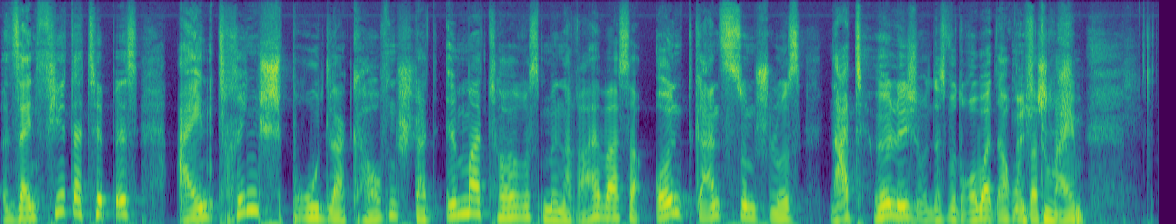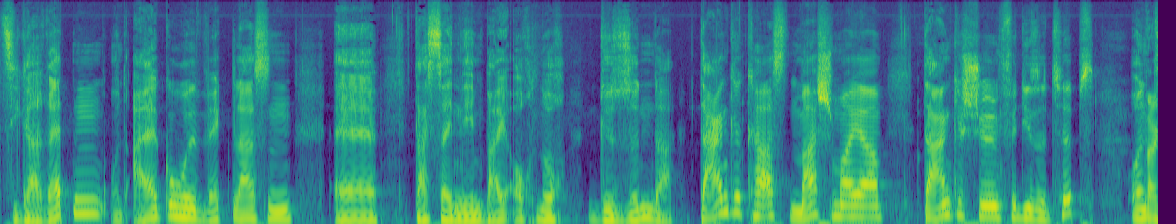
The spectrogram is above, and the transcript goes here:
Sein vierter Tipp ist, ein Trinksprudler kaufen statt immer teures Mineralwasser. Und ganz zum Schluss, natürlich, und das wird Robert auch Nicht unterschreiben, Zigaretten und Alkohol weglassen. Äh, das sei nebenbei auch noch gesünder. Danke, Carsten Maschmeyer. Dankeschön für diese Tipps. Und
